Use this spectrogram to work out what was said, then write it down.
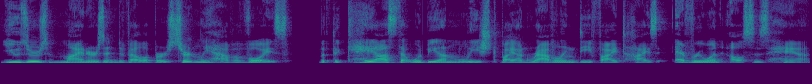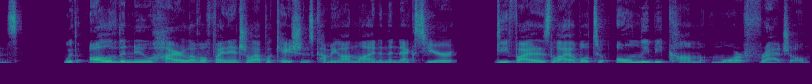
Users, miners, and developers certainly have a voice, but the chaos that would be unleashed by unraveling DeFi ties everyone else's hands. With all of the new higher level financial applications coming online in the next year, DeFi is liable to only become more fragile.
